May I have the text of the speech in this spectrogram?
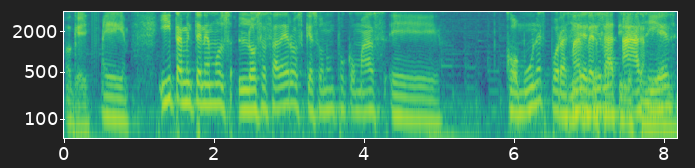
Ok. Eh, y también tenemos los asaderos que son un poco más... Eh, comunes, por así Más decirlo. versátiles así es.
